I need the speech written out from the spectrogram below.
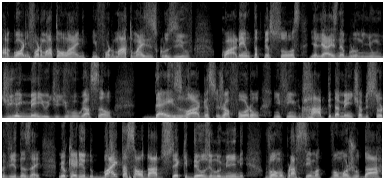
agora em formato online, em formato mais exclusivo, 40 pessoas, e aliás, né, Bruno, em um dia e meio de divulgação, 10 vagas já foram, enfim, rapidamente absorvidas aí. Meu querido, baita saudade, você que Deus ilumine, vamos para cima, vamos ajudar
